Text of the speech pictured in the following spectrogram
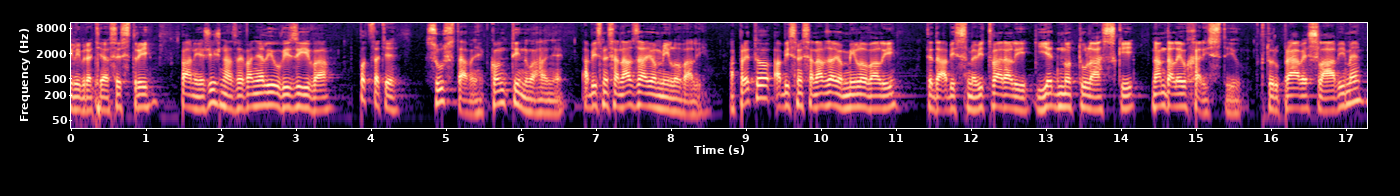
Milí bratia a sestry, pán Ježiš nás Evangeliu vyzýva v podstate sústavne, kontinuálne, aby sme sa navzájom milovali. A preto, aby sme sa navzájom milovali, teda aby sme vytvárali jednotu lásky, nám dal Eucharistiu, ktorú práve slávime.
